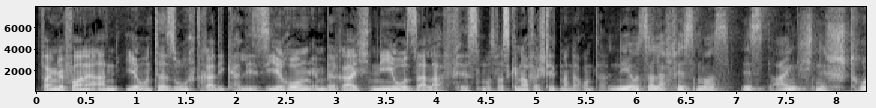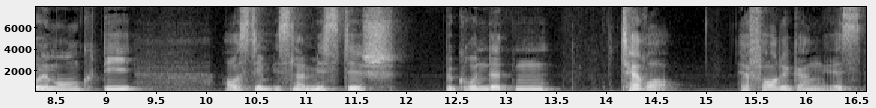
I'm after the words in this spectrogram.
Fangen wir vorne an. Ihr untersucht Radikalisierung im Bereich Neosalafismus. Was genau versteht man darunter? Neosalafismus ist eigentlich eine Strömung, die aus dem islamistisch begründeten Terror hervorgegangen ist,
